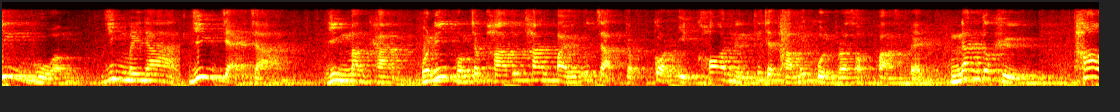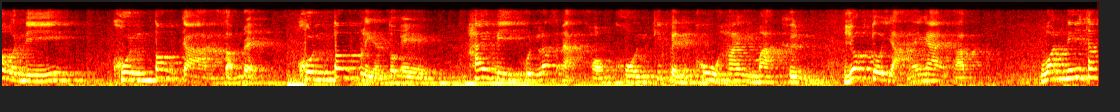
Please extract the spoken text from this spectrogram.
ยิ่งหวง ยิ่งไม่ได้ ยิ่งแจกจ่าย ยิ่งมั่งคั่ง วันนี้ผมจะพาทุกท่านไปรู้จักกับกฎอีกข้อหนึ่งที่จะทำให้คุณประสบความสำเร็จ นั่นก็คือ ถ้าวันนี้คุณต้องการสำเร็จ คุณต้องเปลี่ยนตัวเอง ให้มีคุณลักษณะของคนที่เป็นผู้ให้มากขึ้น ยกตัวอย่างง่าย ๆครับ วันนี้ถ้า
